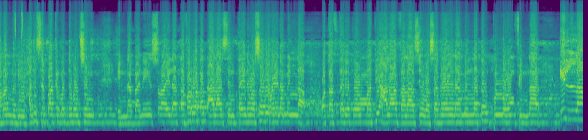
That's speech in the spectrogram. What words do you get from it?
আমার নবী হাদিসে পাকের মধ্যে বলছেন ইন্না বানি ইসরাইলা তাফাররাকাত আলা সিনতাইন ওয়া সাবঈনা মিল্লা ওয়া তাফতারিকু উম্মতি আলা সালাসি ওয়া সাবঈনা মিল্লাতান কুল্লুহুম ফিন্নার ইল্লা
